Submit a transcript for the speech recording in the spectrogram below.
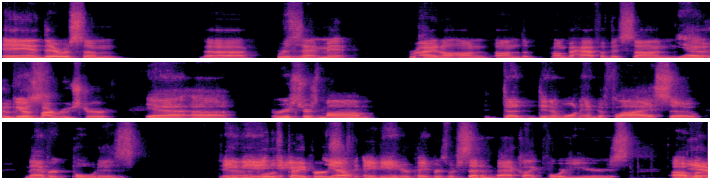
And there was some uh, resentment, right, on on the on behalf of his son, Yeah, uh, who Goose- goes by Rooster. Yeah. Uh Rooster's mom d- didn't want him to fly, so Maverick pulled his Yeah, aviator pulled his papers. Yeah, aviator papers, which set him back like four years. Uh, but Yeah.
